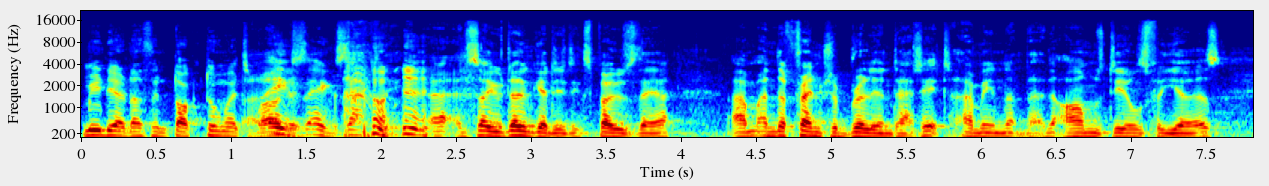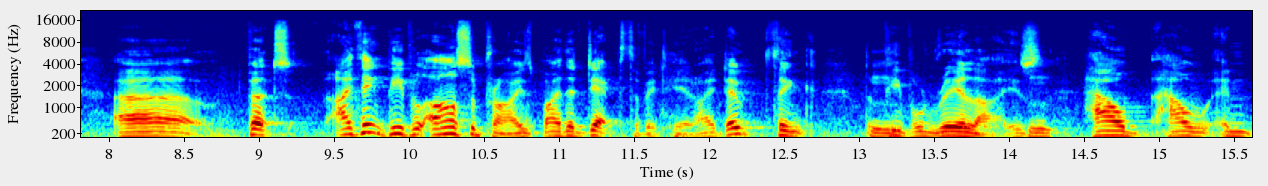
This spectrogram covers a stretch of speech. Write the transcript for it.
media doesn't talk too much about Ex- it. Exactly. uh, and so you don't get it exposed there. Um, and the French are brilliant at it. I mean, arms deals for years. Uh, but I think people are surprised by the depth of it here. I don't think that people realise how, how in,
